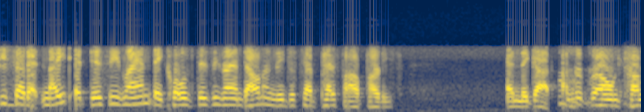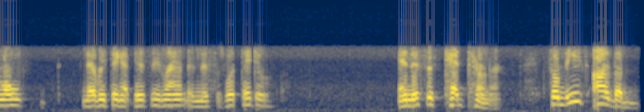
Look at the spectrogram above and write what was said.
She said at night at Disneyland they closed Disneyland down and they just had pedophile parties. And they got Oh, underground tunnels and everything at Disneyland and this is what they do. And this is Ted Turner. So these are the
